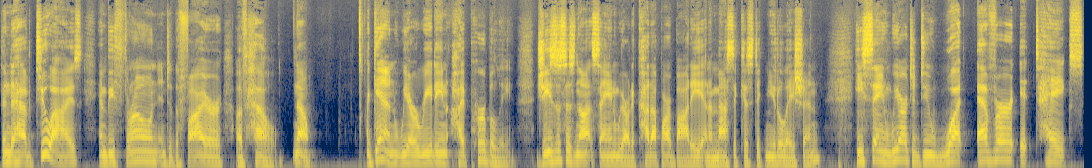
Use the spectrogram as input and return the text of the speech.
than to have two eyes and be thrown into the fire of hell. Now, Again, we are reading hyperbole. Jesus is not saying we are to cut up our body in a masochistic mutilation. He's saying we are to do whatever it takes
